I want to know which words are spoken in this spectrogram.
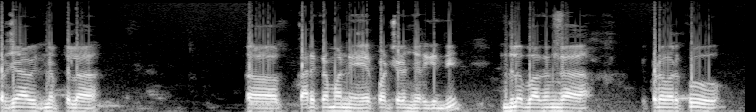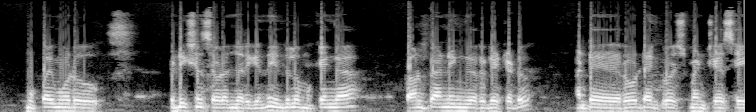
ప్రజా విజ్ఞప్తుల ఆ, కార్యక్రమాన్ని ఏర్పాటు చేయడం జరిగింది. ఇందులో భాగంగా ఇప్పటి వరకు ముప్పై మూడు పిటిషన్స్ ఇవ్వడం జరిగింది. ఇందులో ముఖ్యంగా టౌన్ ప్లానింగ్ రిలేటెడ్ అంటే రోడ్ ఎంక్రోచ్మెంట్ చేసి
